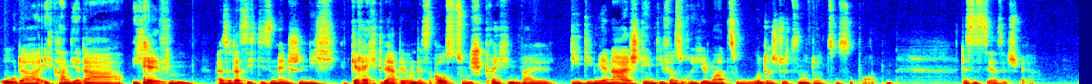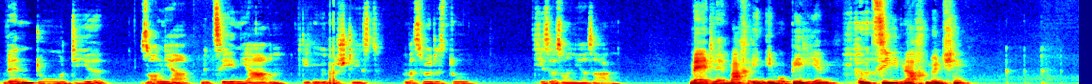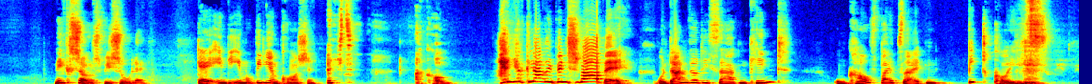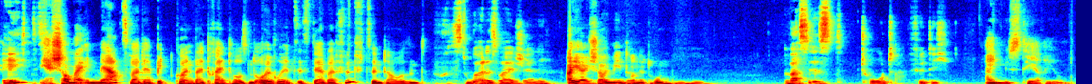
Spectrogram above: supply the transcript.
Oder ich kann dir da nicht helfen. Also, dass ich diesen Menschen nicht gerecht werde und das auszusprechen, weil die, die mir nahestehen, die versuche ich immer zu unterstützen oder zu supporten. Das ist sehr, sehr schwer. Wenn du dir Sonja mit zehn Jahren gegenüberstehst, was würdest du dieser Sonja sagen? Mädle, mach in Immobilien und zieh nach München. Nix Schauspielschule. Geh in die Immobilienbranche. Echt? Ach komm. Ah ja klar, ich bin Schwabe. Und dann würde ich sagen, Kind, und kauf bei Zeiten Bitcoins. Echt? Ja, schau mal, im März war der Bitcoin bei 3000 Euro, jetzt ist der bei 15.000. Was du alles weißt, ehrlich. Ah ja, ich schaue im Internet rum. Was ist Tod für dich? Ein Mysterium.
